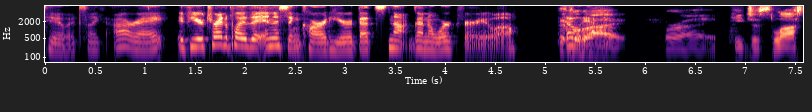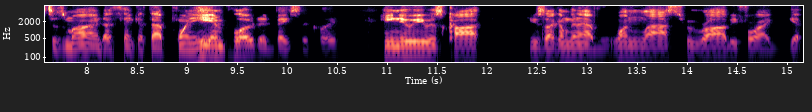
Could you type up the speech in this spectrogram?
too. It's like, all right, if you're trying to play the innocent card here, that's not going to work very well. Oh, right, right. He just lost his mind. I think at that point he imploded. Basically, he knew he was caught. He was like, "I'm gonna have one last hurrah before I get,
